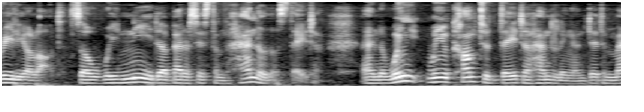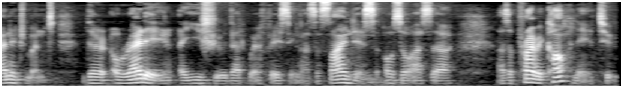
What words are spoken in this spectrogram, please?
really a lot. So we need a better system to handle those data. And when you, when you come to data handling and data management, there already an issue that we're facing as a scientist, also as a as a private company too.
